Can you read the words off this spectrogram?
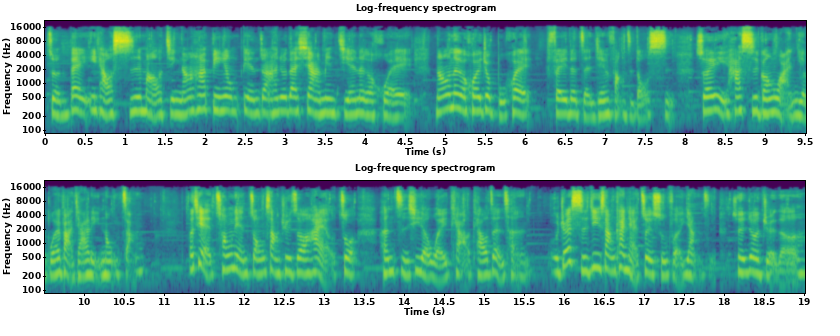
准备一条湿毛巾，然后他边用电钻，他就在下面接那个灰，然后那个灰就不会飞的整间房子都是。所以他施工完也不会把家里弄脏。而且窗帘装上去之后，他有做很仔细的微调，调整成我觉得实际上看起来最舒服的样子，所以就觉得。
